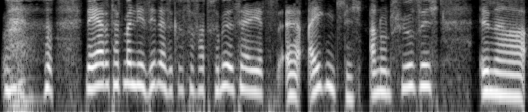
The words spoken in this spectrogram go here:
naja, das hat man gesehen. Also Christopher Trimmel ist ja jetzt äh, eigentlich an und für sich in einer,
